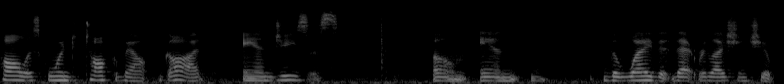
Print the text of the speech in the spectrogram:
paul is going to talk about god and jesus um, and the way that that relationship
